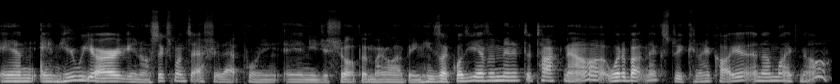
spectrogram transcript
and and here we are, you know, six months after that point, and you just show up in my lobby, and he's like, "Well, do you have a minute to talk now? What about next week? Can I call you?" And I'm like, "No,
